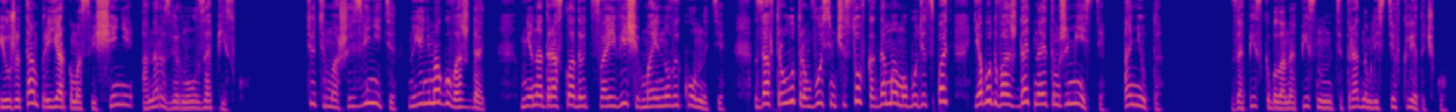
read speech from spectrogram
И уже там, при ярком освещении, она развернула записку. «Тетя Маша, извините, но я не могу вас ждать. Мне надо раскладывать свои вещи в моей новой комнате. Завтра утром в 8 часов, когда мама будет спать, я буду вас ждать на этом же месте. Анюта». Записка была написана на тетрадном листе в клеточку,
